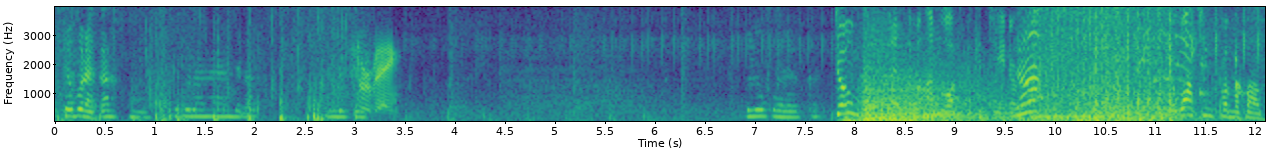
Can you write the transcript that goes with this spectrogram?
Estoy por acá. Estoy por una de las. ¿Dónde estoy? Solo por acá. Don't let them unlock the container. ¡No! They're watching from above.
